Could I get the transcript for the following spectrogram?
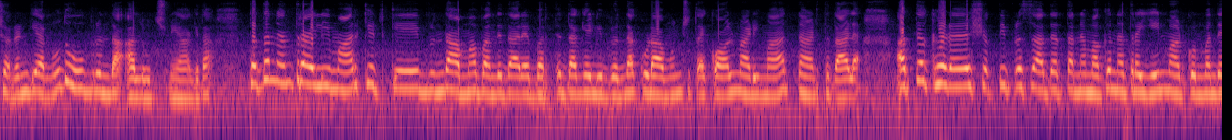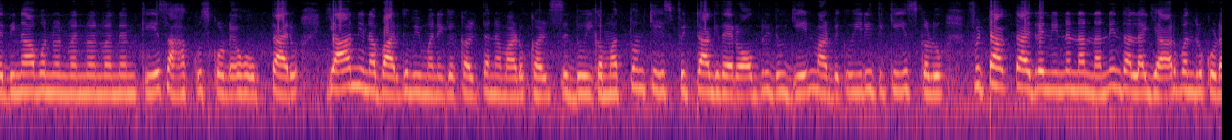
ಚರಣ್ಗೆ ಅನ್ನೋದು ವೃಂದ ಆಲೋಚನೆ ಆಗಿದೆ ತದನಂತರ ಇಲ್ಲಿ ಮಾರ್ಕೆಟ್ಗೆ ವೃಂದ ಅಮ್ಮ ಬಂದಿದ್ದಾರೆ. ಬರ್ತಿದ್ದಾಗ ಇಲ್ಲಿ ವೃಂದ ಕೂಡ ಅಮ್ಮನ ಜೊತೆ ಕಾಲ್ ಮಾಡಿ ಮಾತನಾಡ್ತಿದ್ದಾಳೆ. ಅತ್ತ ಕಡೆ ಶಕ್ತಿ ಪ್ರಸಾದ್ ತನ್ನ ಮಗನ ಹತ್ರ ಏನು ಮಾಡ್ಕೊಂಡು ಬಂದೆ? ದಿನ ಒಂದೊಂದು ಒಂದೊಂದು ಒಂದೊಂದು ಕೇಸ್ ಹಾಕಿಸ್ಕೊಂಡೆ ಹೋಗ್ತಾರು ಯಾರು ನಿನ್ನ ಭಾರ್ಗವಿ ಮನೆಗೆ ಕಳ್ತನ ಮಾಡು, ಕಳಿಸಿದ್ದು? ಈಗ ಮತ್ತೊಂದು ಕೇಸ್ ಫಿಟ್ ಆಗಿದೆ ರಾಬ್ರಿದು ಏನು ಮಾಡಬೇಕು? ಈ ರೀತಿ ಕೇಸ್ಗಳು ಫಿಟ್ ಆಗ್ತಾ ಇದ್ರೆ ನಿನ್ನನ್ನು ನನ್ನಿಂದ ಅಲ್ಲ, ಯಾರು ಬಂದರೂ ಕೂಡ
